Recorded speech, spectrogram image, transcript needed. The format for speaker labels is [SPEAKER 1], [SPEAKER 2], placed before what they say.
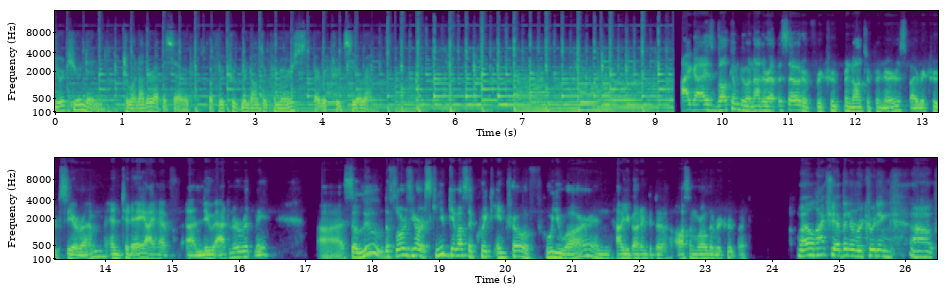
[SPEAKER 1] You're tuned in to another episode of Recruitment Entrepreneurs by Recruit CRM. Hi, guys. Welcome to another episode of Recruitment Entrepreneurs by Recruit CRM. And today I have uh, Lou Adler with me. Uh, so, Lou, the floor is yours. Can you give us a quick intro of who you are and how you got into the awesome world of recruitment?
[SPEAKER 2] Well, actually, I've been in recruiting uh,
